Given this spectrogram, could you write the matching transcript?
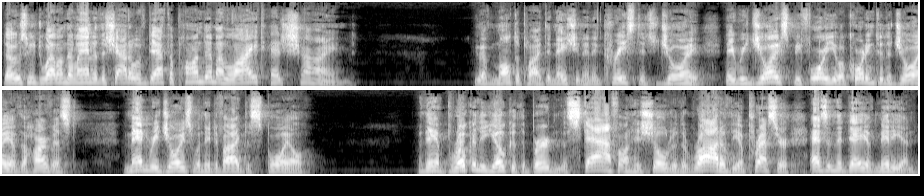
Those who dwell in the land of the shadow of death, upon them a light has shined. You have multiplied the nation and increased its joy. They rejoice before you according to the joy of the harvest. Men rejoice when they divide the spoil. When they have broken the yoke of the burden, the staff on his shoulder, the rod of the oppressor, as in the day of Midian.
